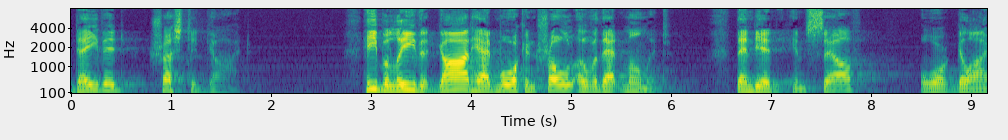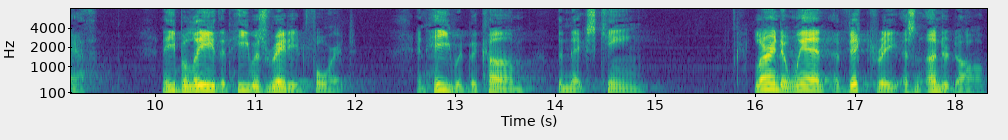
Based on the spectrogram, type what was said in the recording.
David trusted God. He believed that God had more control over that moment than did himself or Goliath. And he believed that he was ready for it and he would become the next king. Learning to win a victory as an underdog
